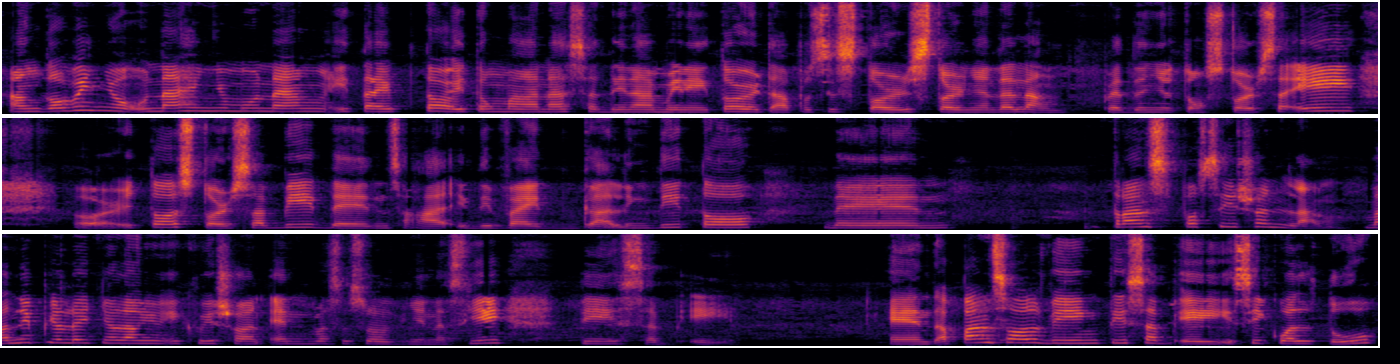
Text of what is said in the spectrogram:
ang gawin nyo, unahin nyo munang i-type to, itong mga nasa denominator, tapos i-store-store nyo na lang. Pwede nyo itong store sa A, or ito, store sa B, then saka i-divide galing dito, then transposition lang. Manipulate nyo lang yung equation and masasolve nyo na si T sub A. And upon solving, T sub A is equal to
